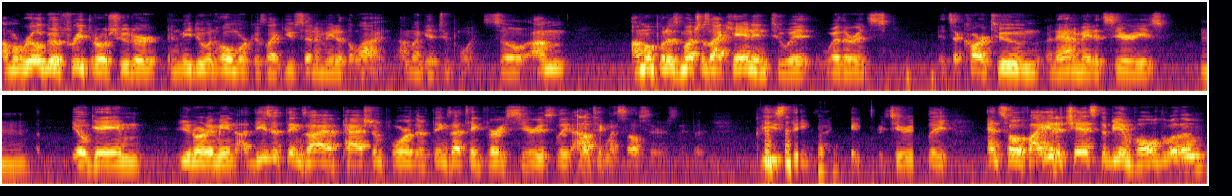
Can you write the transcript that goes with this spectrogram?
I'm a real good free throw shooter, and me doing homework is like you sending me to the line. I'm going to get two points. So I'm. I'm gonna put as much as I can into it, whether it's it's a cartoon, an animated series, hmm video game. You know what I mean? These are things I have passion for. They're things I take very seriously. I don't take myself seriously, but these things I take very seriously. And so if I get a chance to be involved with them,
